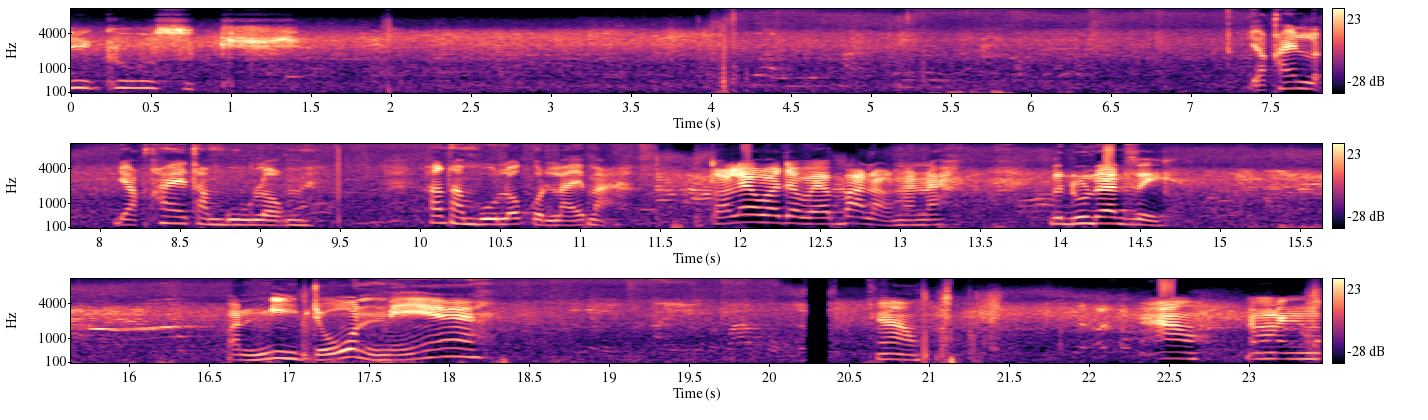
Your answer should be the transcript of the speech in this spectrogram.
อีโกสกิอยากให้อยากให้ทำบูลองไหมถ้าทำบูลองกดไลค์มา ตอนแรกว่าจะแวะบ้านหลังนั้นนะแต่ดูด้านสิ มันมีโจรแม่อ้าวเอา น้ำมันหม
